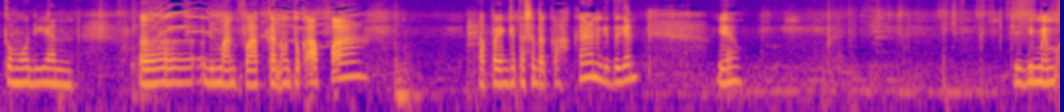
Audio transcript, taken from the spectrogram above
kemudian uh, dimanfaatkan untuk apa apa yang kita sedekahkan gitu kan. Ya. Jadi memang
